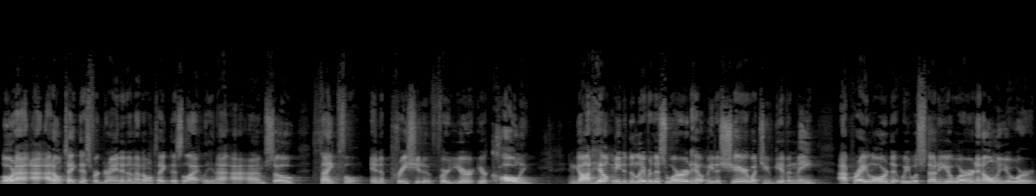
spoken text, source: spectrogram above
Lord, I, I, don't take this for granted and I don't take this lightly. And I, I, I'm so thankful and appreciative for your, your calling and God, help me to deliver this word. Help me to share what you've given me. I pray, Lord, that we will study your word and only your word.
